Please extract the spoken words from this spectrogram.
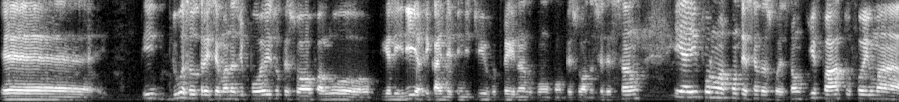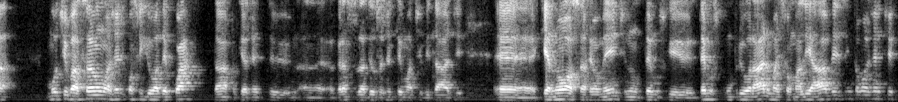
é, e duas ou três semanas depois o pessoal falou que ele iria ficar em definitivo treinando com, com o pessoal da seleção, e aí foram acontecendo as coisas. Então, de fato, foi uma, motivação a gente conseguiu adequar, tá? Porque a gente, eh, graças a Deus, a gente tem uma atividade é, que é nossa realmente, não temos que temos que cumprir horário, mas são maleáveis, então a gente,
